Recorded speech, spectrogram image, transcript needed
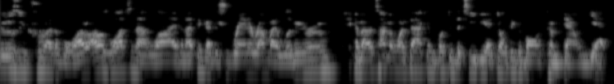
It was incredible. I, I was watching that live, and I think I just ran around my living room. And by the time I went back and looked at the TV, I don't think the ball had come down yet.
